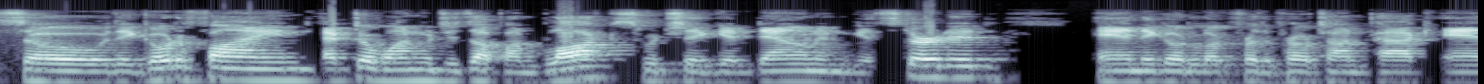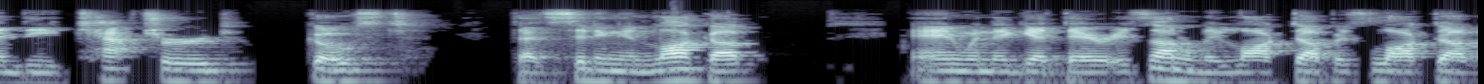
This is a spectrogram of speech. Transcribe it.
So they go to find Ecto One, which is up on blocks, which they get down and get started, and they go to look for the proton pack and the captured ghost that's sitting in lockup. And when they get there, it's not only locked up; it's locked up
